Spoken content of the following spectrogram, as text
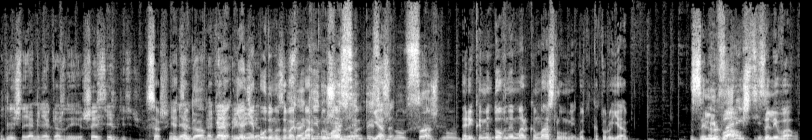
вот лично я меняю каждые 6-7 тысяч. Саш, я, тебе- да, такая я, я не буду называть Какие, марку ну, 6-7 масла. тысяч? Я Ну, Саш, ну, Рекомендованная марка масла, вот, которую я заливал, Разоришься. заливал,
